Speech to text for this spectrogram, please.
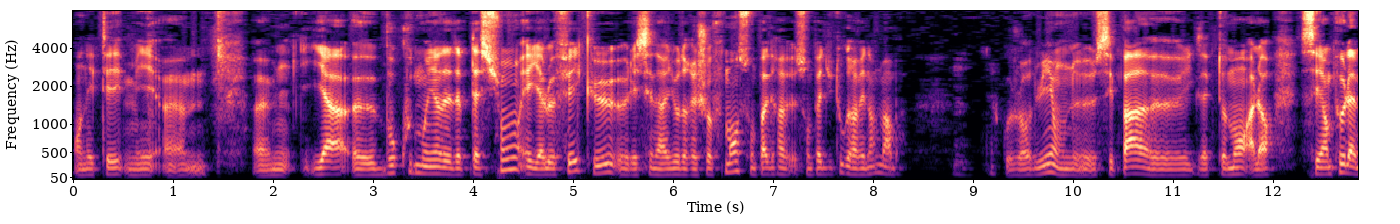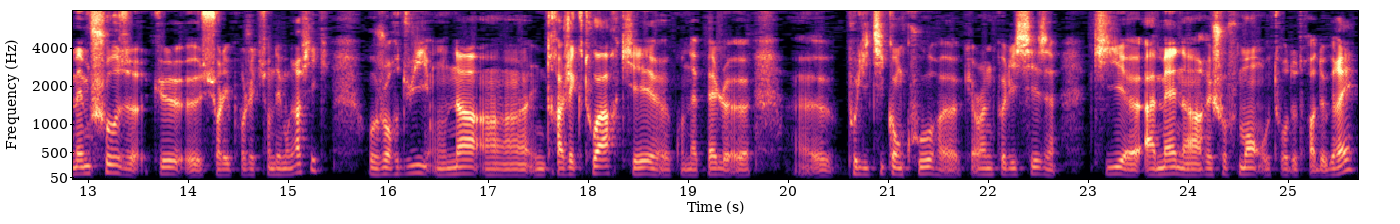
en été, mais euh, il y a beaucoup de moyens d'adaptation et il y a le fait que les scénarios de réchauffement sont pas sont pas du tout gravés dans le marbre. Aujourd'hui, on ne sait pas euh, exactement. Alors, c'est un peu la même chose que euh, sur les projections démographiques. Aujourd'hui, on a une trajectoire qui est euh, qu'on appelle politique en cours, current policies, qui amène à un réchauffement autour de 3 degrés.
